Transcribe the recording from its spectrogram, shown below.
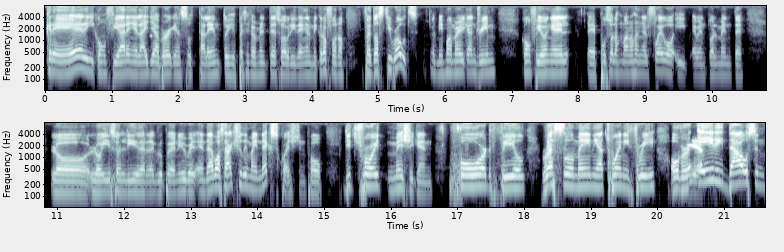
creer y confiar en Elijah Berg, en sus talentos y específicamente su habilidad en el micrófono, fue Dusty Rhodes. El mismo American Dream confió en él, eh, puso las manos en el fuego y eventualmente lo, lo hizo el líder del grupo de New Breed. And that was actually my next question, Pope. Detroit, Michigan, Ford Field, WrestleMania 23, over yeah. 80,000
